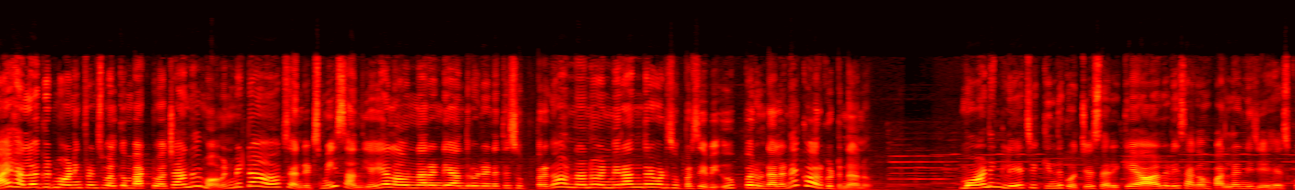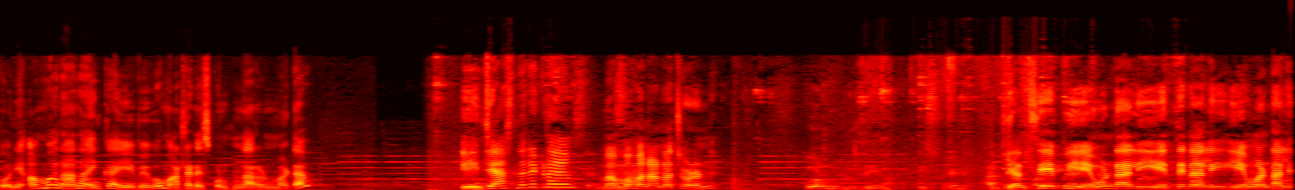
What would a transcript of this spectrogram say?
Hi hello good morning friends welcome back to our channel mom and me talks and it's me Sandhya ఎలా ఉన్నారండి అందరూ? నేనైతే సూపర్గా ఉన్నాను. అండ్ మీరు అందరూ కూడా సూపర్ సేవి ఉప్పర్ ఉండాలనే కోరుకుంటున్నాను. మార్నింగ్ లేచి కిందకి వచ్చేసరికి ఆల్రెడీ సగం పనులన్నీ చేసేసుకొని అమ్మ నాన్న ఇంకా ఏవేవో మాట్లాడేసుకుంటున్నారనమాట ఏం చేస్తున్నారు ఇక్కడ? మా అమ్మ మా నాన్న చూడండి. కోడిగుడ్లు ప్రేమ తీసుకురండి అర్జెంట్ ఎంతసేపు ఏం వండాలి ఏం తినాలి ఏం వండాలి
